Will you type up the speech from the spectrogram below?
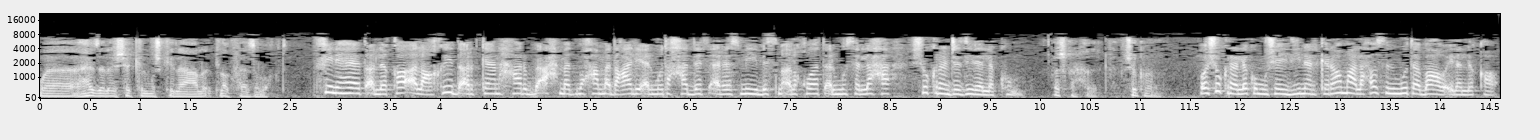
وهذا لا يشكل مشكلة على الإطلاق في هذا الوقت. في نهاية اللقاء العقيد أركان حرب أحمد محمد علي المتحدث الرسمي باسم القوات المسلحة شكرا جزيلا لكم. أشكر حضرتك. شكرا. وشكرا لكم مشاهدينا الكرام على حسن المتابعة وإلى اللقاء.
